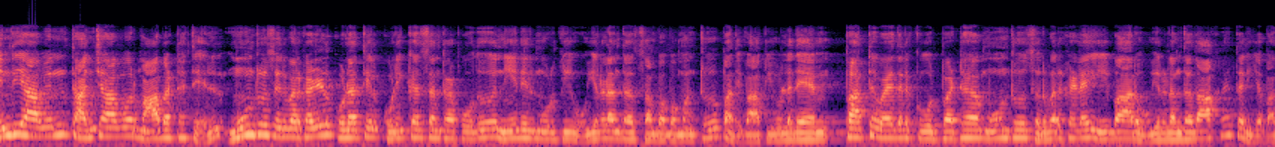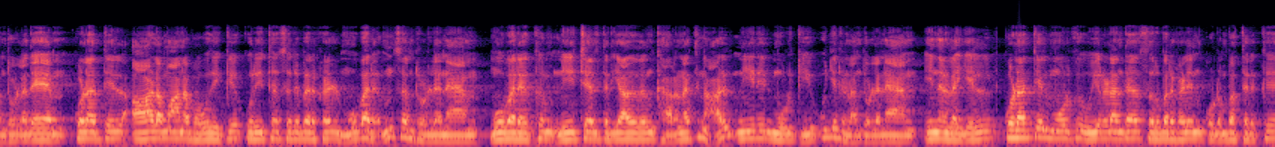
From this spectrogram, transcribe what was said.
இந்தியாவின் தஞ்சாவூர் மாவட்டத்தில் மூன்று சிறுவர்கள் குளத்தில் குளிக்க சென்றபோது நீரில் மூழ்கி உயிரிழந்த சம்பவம் ஒன்று பதிவாகியுள்ளது. பத்து வயதிற்கு உட்பட்ட மூன்று சிறுவர்களை இவ்வாறு உயிரிழந்ததாக தெரிய வந்துள்ளது குளத்தில் ஆழமான பகுதிக்கு குறித்த சிறுவர்கள் மூவரும் சென்றுள்ளன. மூவருக்கும் நீச்சல் தெரியாததன் காரணத்தினால் நீரில் மூழ்கி உயிரிழந்துள்ளன. இந்நிலையில் குளத்தில் மூழ்கி உயிரிழந்த சிறுவர்களின் குடும்பத்திற்கு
